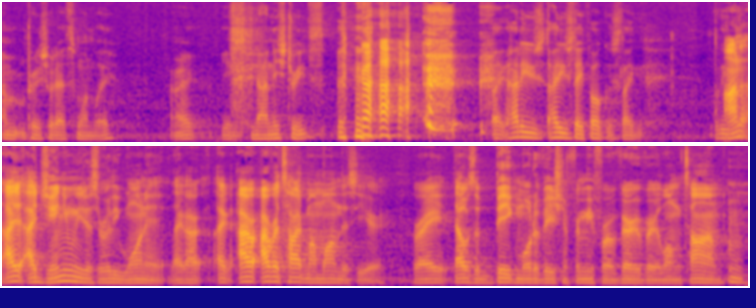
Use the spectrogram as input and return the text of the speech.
I'm pretty sure that's one way. Right, you're not in the streets. like, how do you how do you stay focused? Like, Hon- I, I genuinely just really want it. Like I like I, I retired my mom this year, right? That was a big motivation for me for a very very long time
